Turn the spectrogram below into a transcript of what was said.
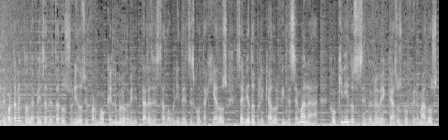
El Departamento de Defensa de Estados Unidos informó que el número de militares estadounidenses contagiados se había duplicado el fin de semana, con 569 casos confirmados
